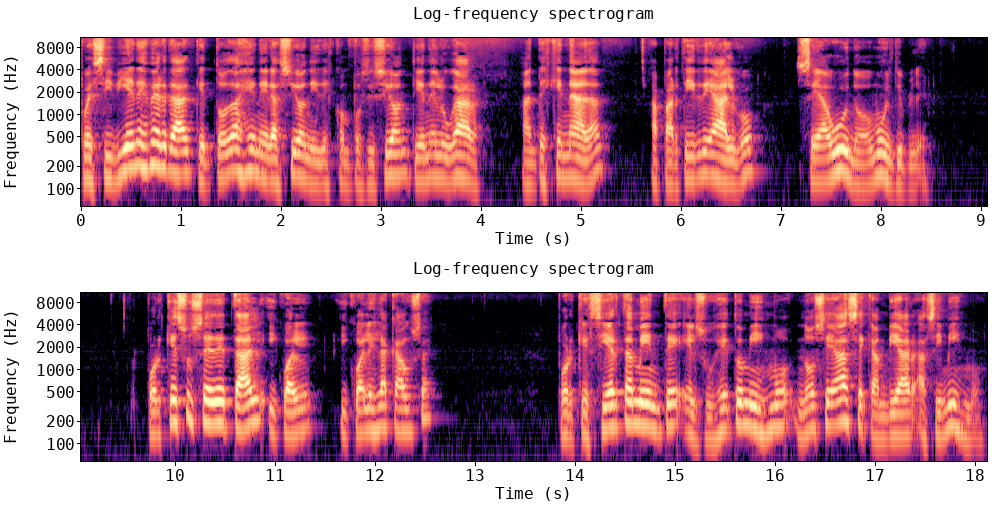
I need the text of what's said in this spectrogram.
Pues si bien es verdad que toda generación y descomposición tiene lugar antes que nada, a partir de algo, sea uno o múltiple, ¿Por qué sucede tal y cuál, y cuál es la causa? Porque ciertamente el sujeto mismo no se hace cambiar a sí mismo.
